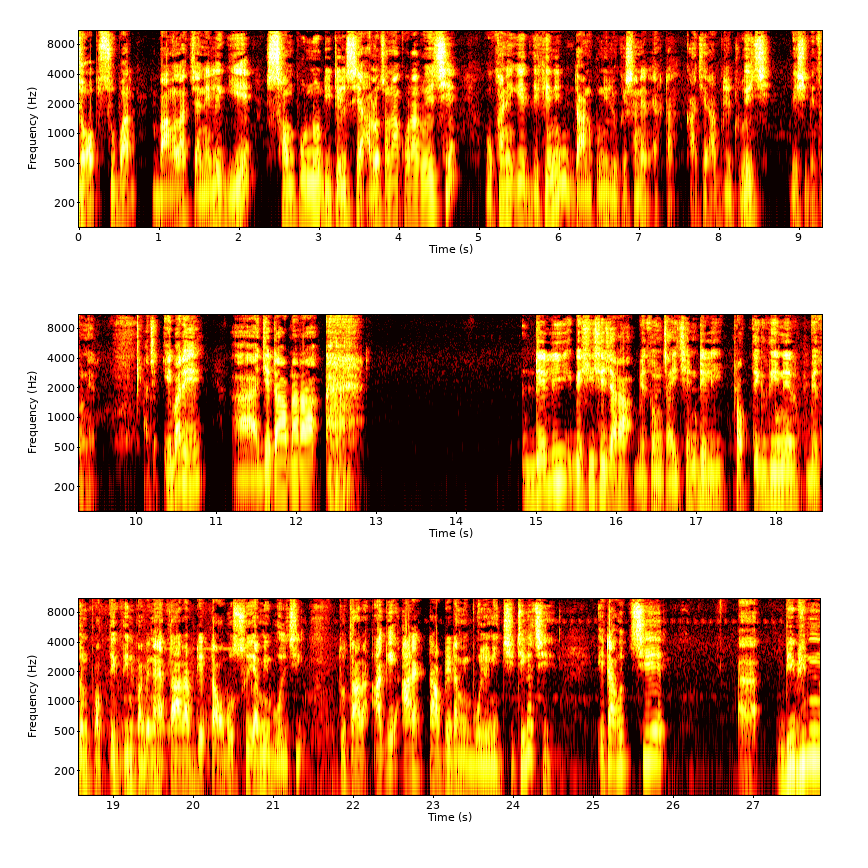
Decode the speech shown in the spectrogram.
জব সুপার বাংলা চ্যানেলে গিয়ে সম্পূর্ণ ডিটেলসে আলোচনা করা রয়েছে। ওখানে গিয়ে দেখে নিন ডানকুনি লোকেশানের একটা কাজের আপডেট রয়েছে বেশি বেতনের। আচ্ছা এবারে যেটা আপনারা ডেলি বেসিসে যারা বেতন চাইছেন, ডেলি প্রত্যেক দিনের বেতন প্রত্যেক দিন পাবেন। হ্যাঁ তার আপডেটটা অবশ্যই আমি বলছি। তো তার আগে আর একটা আপডেট আমি বলে নিচ্ছি, ঠিক আছে? এটা হচ্ছে বিভিন্ন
